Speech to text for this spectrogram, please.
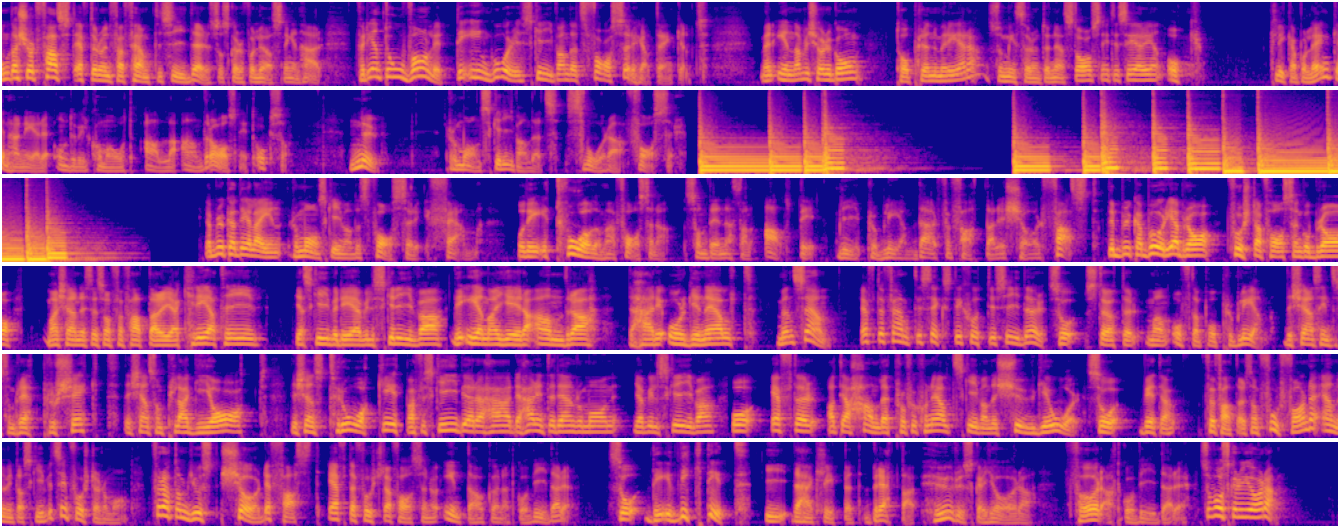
Om du har kört fast efter ungefär 50 sidor så ska du få lösningen här. För det är inte ovanligt, det ingår i skrivandets faser helt enkelt. Men innan vi kör igång, ta och prenumerera så missar du inte nästa avsnitt i serien och klicka på länken här nere om du vill komma åt alla andra avsnitt också. Nu, romanskrivandets svåra faser. Brukar dela in romanskrivandets faser i fem. Och det är två av de här faserna som det nästan alltid blir problem där författare kör fast. Det brukar börja bra, första fasen går bra, man känner sig som författare, jag är kreativ, jag skriver det jag vill skriva, det ena ger det andra, det här är originellt. Men sen, efter 50, 60, 70 sidor så stöter man ofta på problem. Det känns inte som rätt projekt, det känns som plagiat, det känns tråkigt. Varför skriver jag det här? Det här är inte den roman jag vill skriva. Och efter att jag handlat professionellt skrivande 20 år så vet jag författare som fortfarande ännu inte har skrivit sin första roman för att de just körde fast efter första fasen och inte har kunnat gå vidare. Så det är viktigt i det här klippet berätta hur du ska göra för att gå vidare. Så vad ska du göra?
